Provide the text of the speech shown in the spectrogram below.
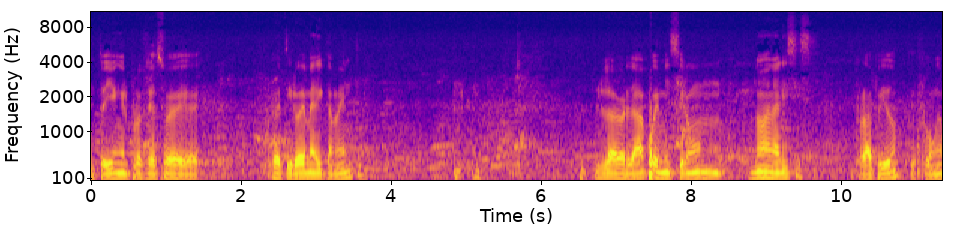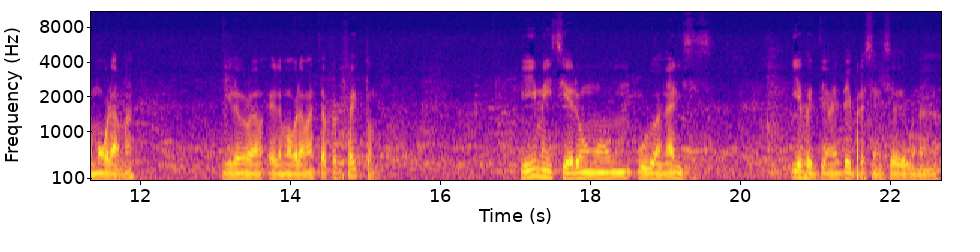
Estoy en el proceso de retiro de medicamentos. La verdad, pues me hicieron unos análisis rápidos, que fue un hemograma, y el, hemograma está perfecto. Y me hicieron un uroanálisis, y efectivamente hay presencia de una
